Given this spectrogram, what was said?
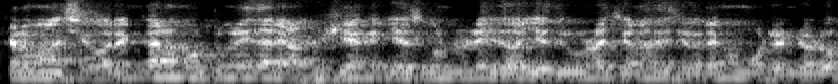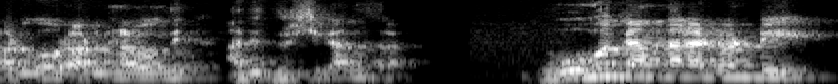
అక్కడ మన శివలింగాన్ని ముట్టుకునే దాన్ని అభిషేకం చేసుకుంటుంటే ఏదో ఎదురుకుండా చిన్నది శివలింగం రెండు అడుగు అడుగు అడుగున్నర ఉంది. అది దృష్టి కాదు అసలు. ఊహకందనటువంటి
